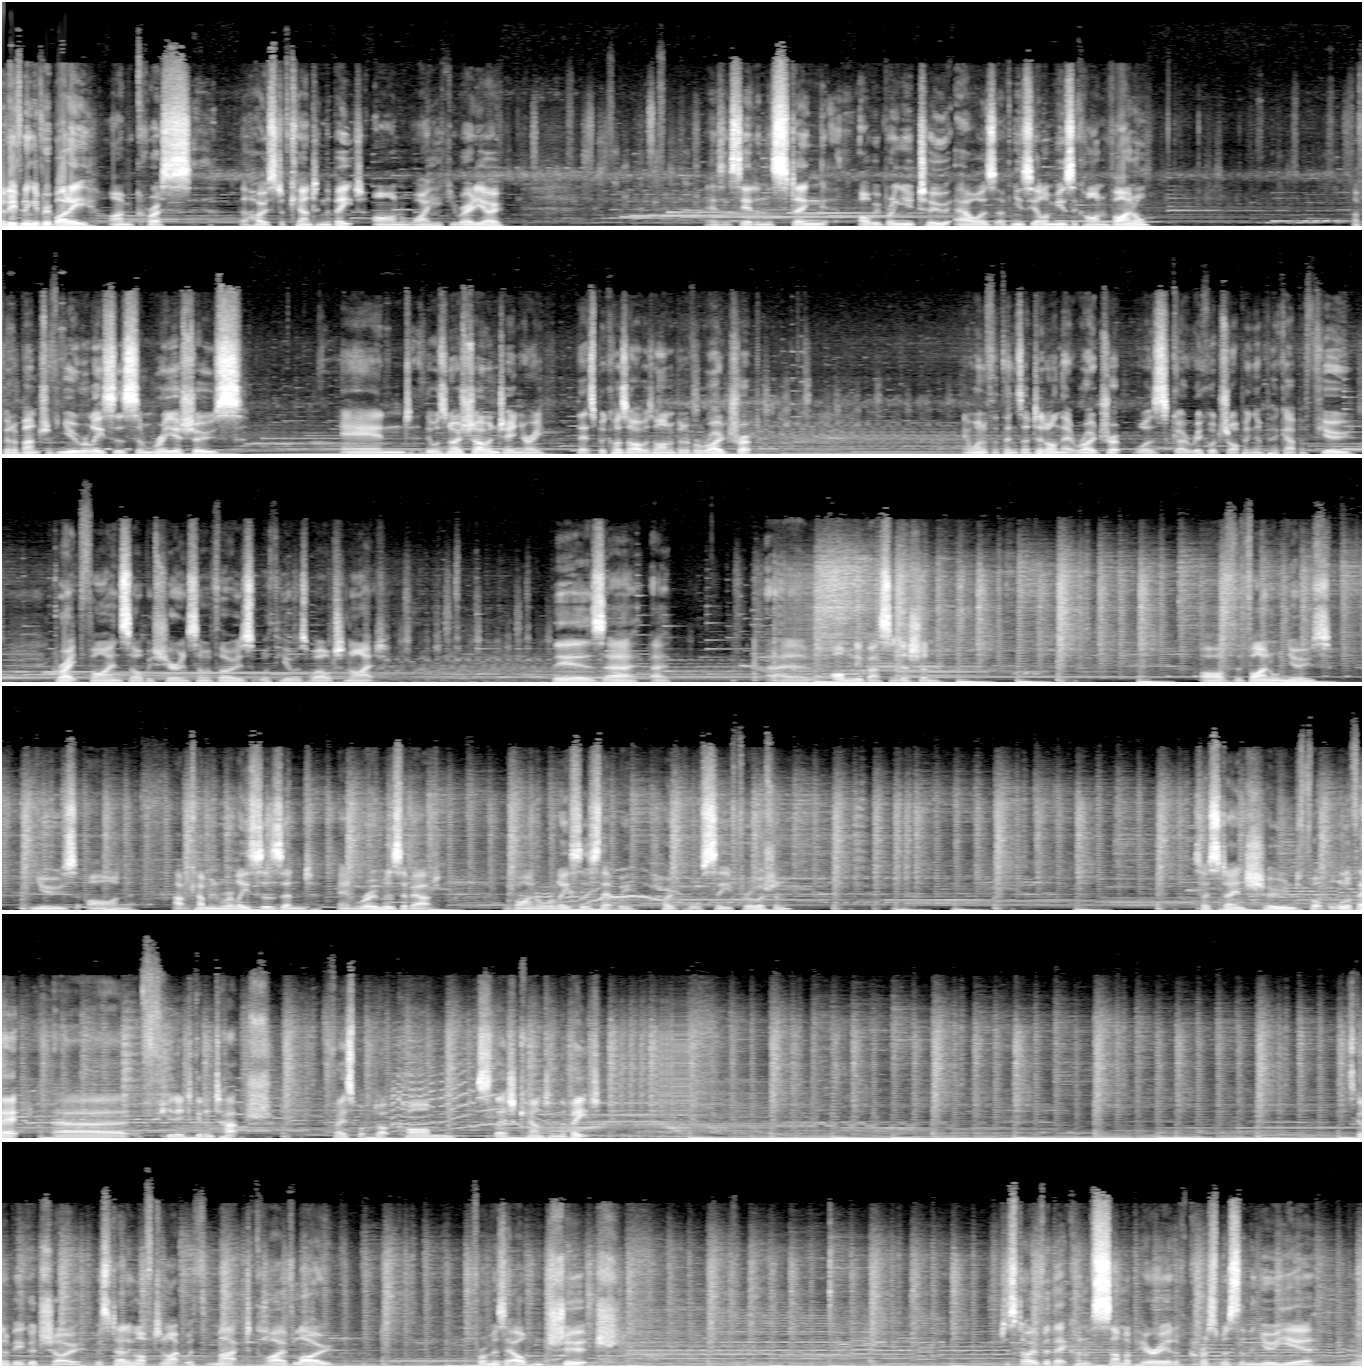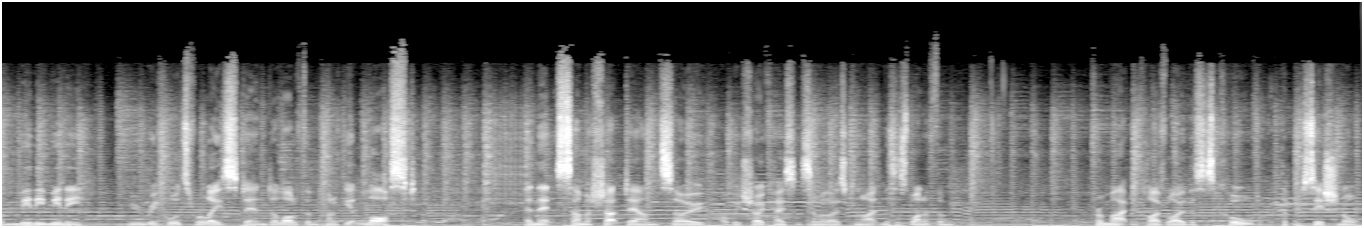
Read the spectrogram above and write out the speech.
Good evening, everybody. I'm Chris, the host of Counting the Beat on Waiheke Radio. As it said in the sting, I'll be bringing you two hours of New Zealand music on vinyl. I've got a bunch of new releases, some reissues, and there was no show in January. That's because I was on a bit of a road trip. And one of the things I did on that road trip was go record shopping and pick up a few great finds, so I'll be sharing some of those with you as well tonight. There's a, a, a omnibus edition of the vinyl news, news on upcoming releases and, and rumours about vinyl releases that we hope will see fruition. So stay tuned for all of that. Uh, if you need to get in touch, facebook.com slash counting the beat. It's going to be a good show. We're starting off tonight with Mark Clive Lowe from his album Church. Just over that kind of summer period of Christmas and the New Year, there were many, many new records released, and a lot of them kind of get lost in that summer shutdown. So I'll be showcasing some of those tonight, and this is one of them. From Mark de Clive Lowe, this is called The Processional.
